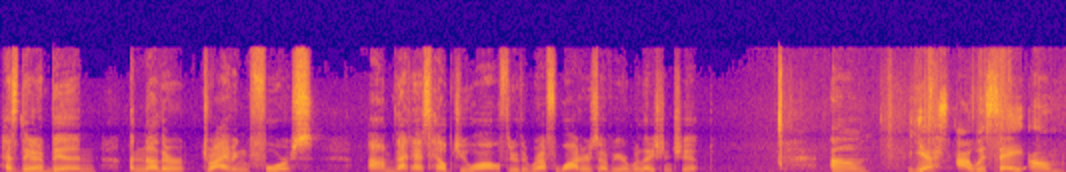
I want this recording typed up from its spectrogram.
Has there been another driving force um, that has helped you all through the rough waters of your relationship? Um, yes, I would say um,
